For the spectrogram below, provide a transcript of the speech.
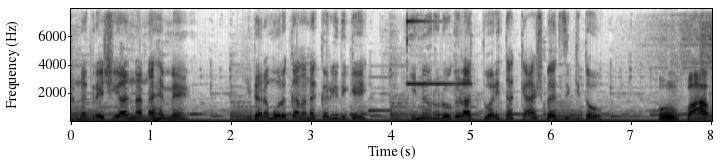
ನನ್ನ ಗ್ರೇಷಿಯಾ ನನ್ನ ಹೆಮ್ಮೆ. ಇದರ ಮೂಲಕ ನನ್ನ ಖರೀದಿಗೆ ಇನ್ನೂರು ರುಗಳ ತ್ವರಿತ ಕ್ಯಾಶ್ ಬ್ಯಾಕ್ ಸಿಕ್ಕಿತು. ಓ ವಾವ್.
